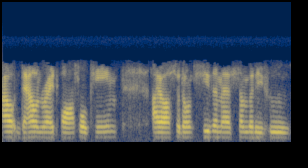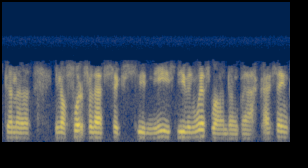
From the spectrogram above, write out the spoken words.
out downright awful team. I also don't see them as somebody who's gonna, you know, flirt for that sixth seed in the East, even with Rondo back. I think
